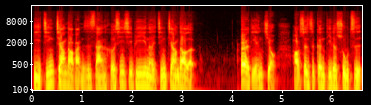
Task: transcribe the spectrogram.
已经降到百分之三，核心 CPE 呢已经降到了二点九，好，甚至更低的数字，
